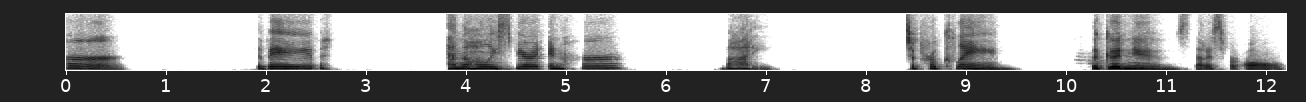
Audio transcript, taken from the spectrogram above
her the babe and the Holy Spirit in her body to proclaim the good news that is for all.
